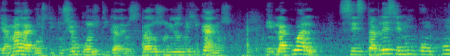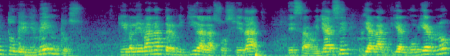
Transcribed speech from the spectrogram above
llamada Constitución Política de los Estados Unidos Mexicanos, en la cual se establecen un conjunto de elementos que le van a permitir a la sociedad desarrollarse y, al gobierno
